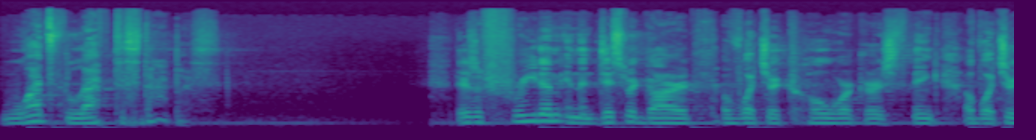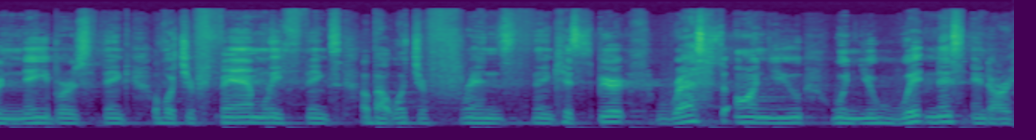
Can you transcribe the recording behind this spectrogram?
what's left to stop us? There's a freedom in the disregard of what your coworkers think, of what your neighbors think, of what your family thinks, about what your friends think. His Spirit rests on you when you witness and are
